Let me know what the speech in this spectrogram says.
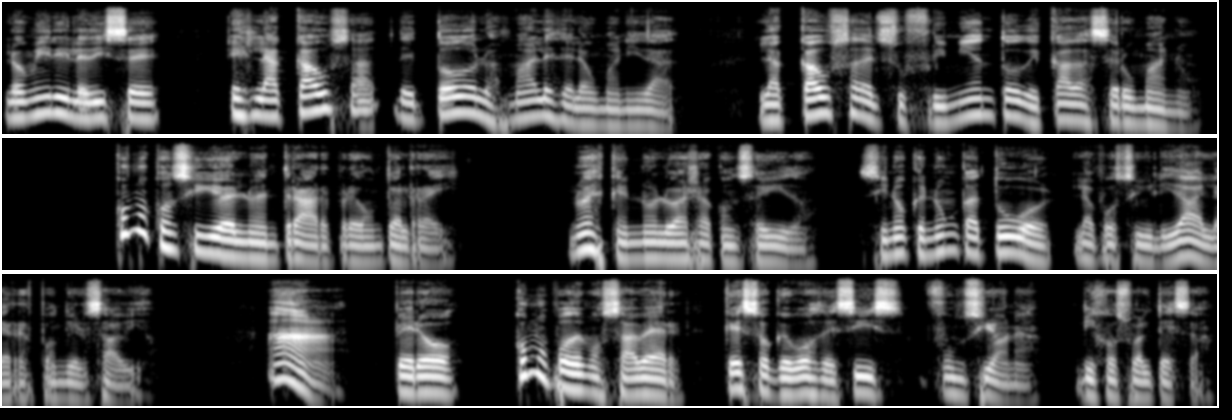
lo mira y le dice, es la causa de todos los males de la humanidad, la causa del sufrimiento de cada ser humano. ¿Cómo consiguió él no entrar? preguntó el rey. No es que no lo haya conseguido, sino que nunca tuvo la posibilidad, le respondió el sabio. Ah, pero ¿cómo podemos saber que eso que vos decís funciona? dijo su Alteza.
